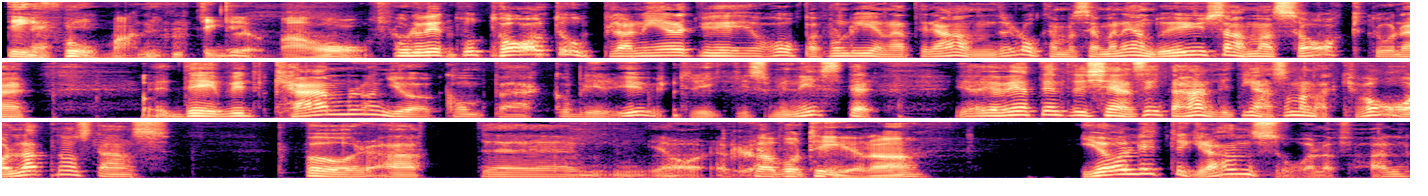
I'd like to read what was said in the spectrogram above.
det får man inte glömma av. Och du vet totalt oplanerat, vi hoppar från det ena till det andra då kan man säga. Men ändå är det ju samma sak då när David Cameron gör comeback och blir utrikesminister. Jag, jag vet inte, det känns inte han lite grann som han har kvalat någonstans för att, eh, ja, Schavottera. Ja, lite grann så i alla fall.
